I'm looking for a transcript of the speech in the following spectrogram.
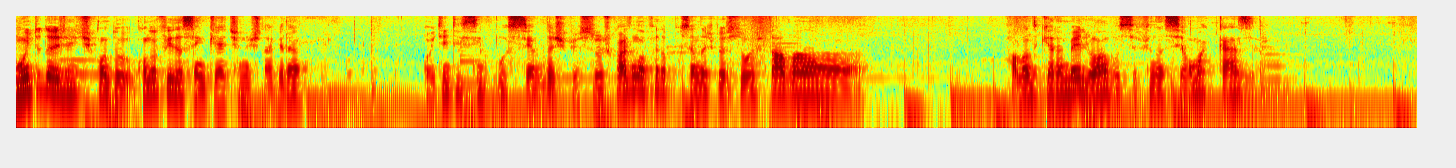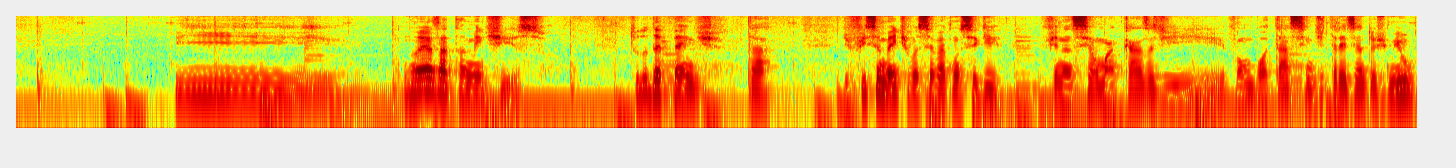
Muito da gente, quando, quando eu fiz essa enquete no Instagram, 85% das pessoas, quase 90% das pessoas estava falando que era melhor você financiar uma casa. E não é exatamente isso. Tudo depende, tá? Dificilmente você vai conseguir financiar uma casa de, vamos botar assim, de 300 mil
